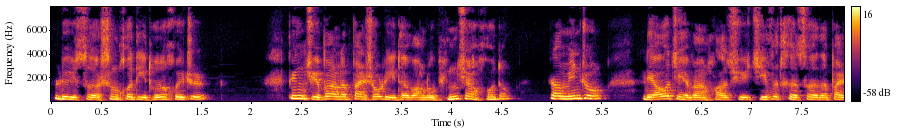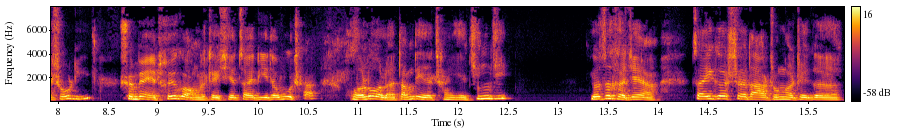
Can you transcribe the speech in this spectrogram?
绿色生活地图的绘制，并举办了伴手礼的网络评选活动。让民众了解万华区极富特色的伴手礼，顺便也推广了这些在地的物产，活络了当地的产业经济。由此可见啊，在一个社大中啊，这个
